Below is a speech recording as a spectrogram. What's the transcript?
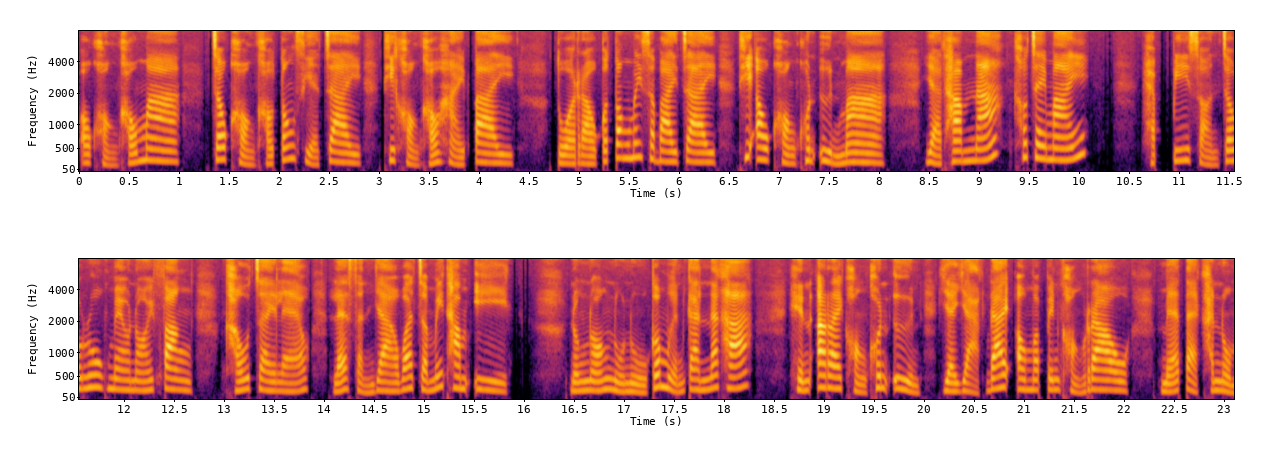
เอาของเขามา เจ้าของเขาต้องเสียใจที่ของเขาหายไป ตัวเราก็ต้องไม่สบายใจที่เอาของคนอื่นมา อย่าทำนะ เข้าใจไหมแฮปปี้สอนเจ้าลูกแมวน้อยฟัง เข้าใจแล้ว และสัญญาว่าจะไม่ทำอีก น้องๆ หนูๆ ก็เหมือนกันนะคะ เห็นอะไรของคนอื่น อย่าอยากได้เอามาเป็นของเรา แม้แต่ขนม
